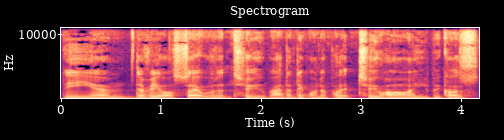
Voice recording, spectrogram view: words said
the um, the reel, so it wasn't too bad. I didn't want to put it too high because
